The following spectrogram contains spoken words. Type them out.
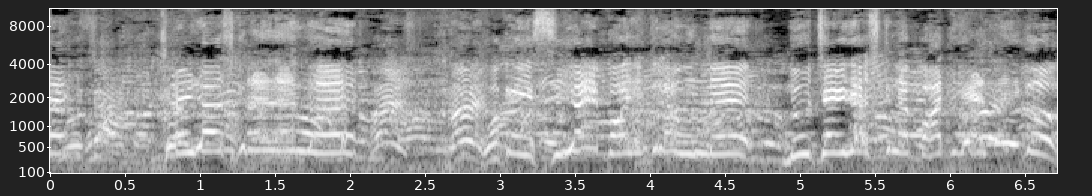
చేయి చేసుకునేదండి ఒక సిఐ బాధ్యతగా ఉంది. నువ్వు చేయి చేసుకునే బాధ్యత నీకు?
